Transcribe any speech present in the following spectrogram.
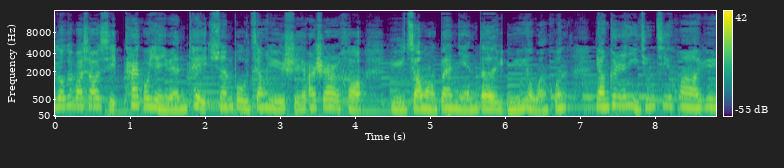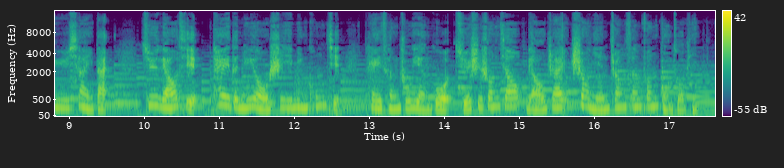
娱乐快报消息泰国演员 tay 宣布将于十月二十二号与交往半年的女友完婚两个人已经计划孕育下一代。据了解 tay 的女友是一名空姐 tay 曾主演过绝世双骄聊斋少年张三丰等作品。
